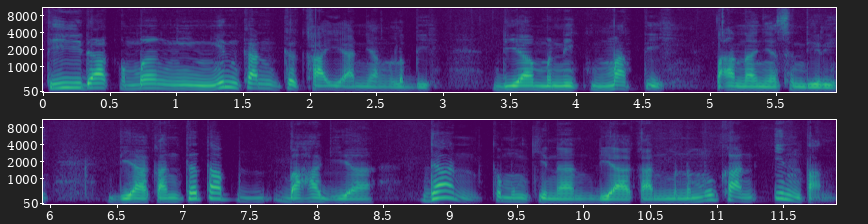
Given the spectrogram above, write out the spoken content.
tidak menginginkan kekayaan yang lebih, dia menikmati tanahnya sendiri dia akan tetap bahagia dan kemungkinan dia akan menemukan intan.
